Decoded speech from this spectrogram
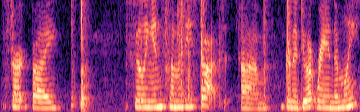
start by filling in some of these dots. Um, I'm going to do it randomly.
